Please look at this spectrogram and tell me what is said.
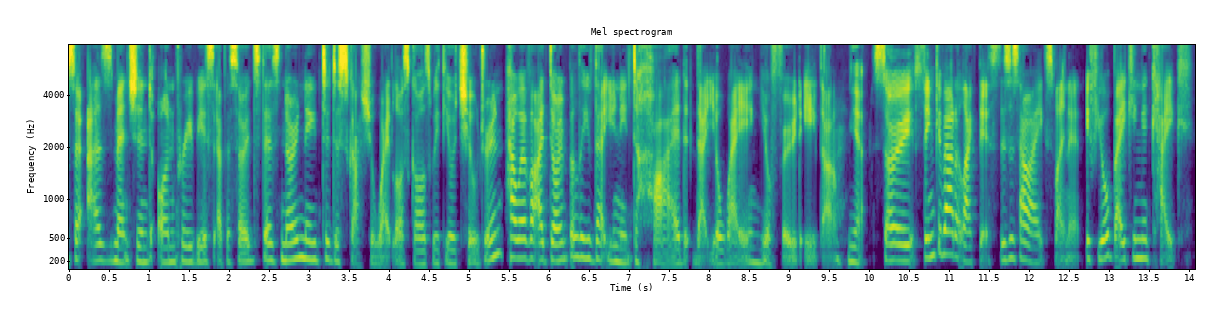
So, as mentioned on previous episodes, there's no need to discuss your weight loss goals with your children. However, I don't believe that you need to hide that you're weighing your food either. Yeah. So, think about it like this this is how I explain it. If you're baking a cake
